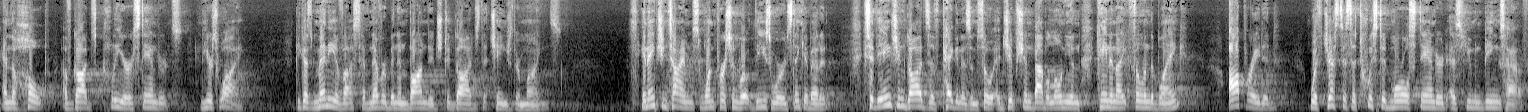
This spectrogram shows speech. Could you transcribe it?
and the hope of God's clear standards. And here's why because many of us have never been in bondage to gods that change their minds. In ancient times, one person wrote these words think about it. He said the ancient gods of paganism, so Egyptian, Babylonian, Canaanite, fill in the blank, operated with just as a twisted moral standard as human beings have.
